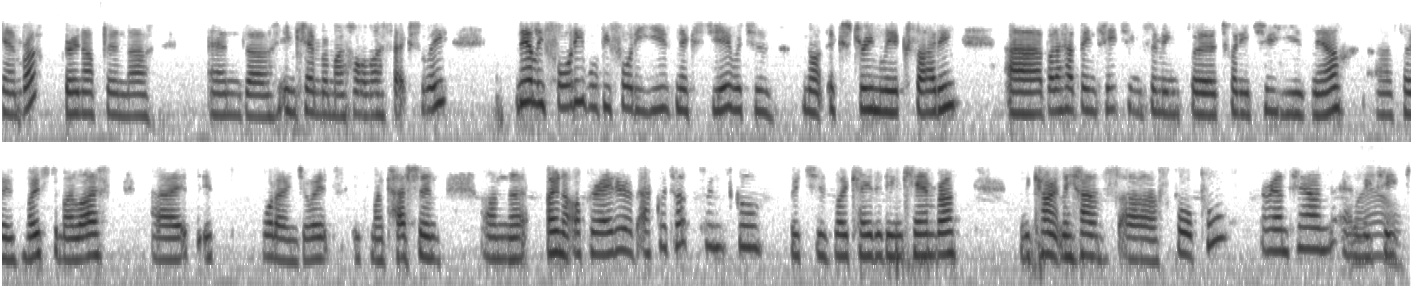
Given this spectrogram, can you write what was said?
Canberra. Grown up in uh, and uh, in Canberra my whole life, actually. Nearly 40. Will be 40 years next year, which is not extremely exciting. Uh, but I have been teaching swimming for 22 years now. Uh, so most of my life, uh, it's, it's what I enjoy. It's, it's my passion. I'm the owner operator of Aquatop Swim School, which is located in Canberra. We currently have uh, four pools around town, and wow. we teach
